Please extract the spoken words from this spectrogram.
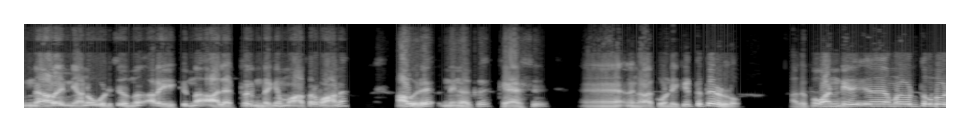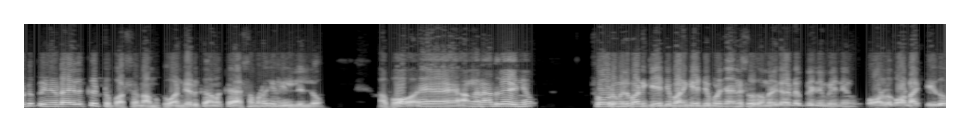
ഇന്ന ആൾ ഇനിയാണ് ഓടിച്ചതെന്ന് അറിയിക്കുന്ന ആ ലെറ്റർ ഉണ്ടെങ്കിൽ മാത്രമാണ് അവർ നിങ്ങൾക്ക് ക്യാഷ് നിങ്ങളുടെ അക്കൗണ്ടിലേക്ക് ഇട്ടുതരുള്ളൂ അതിപ്പോൾ വണ്ടി നമ്മൾ എടുത്തുകൊണ്ട് പോയിട്ട് പിന്നീട് ആയാലും കിട്ടും. പക്ഷെ നമുക്ക് വണ്ടി എടുക്കാനുള്ള ക്യാഷ് നമ്മുടെ കയ്യിൽ ഇല്ലല്ലോ. അപ്പോൾ അങ്ങനെ അത് കഴിഞ്ഞു. ഷോറൂമിൽ പണി കയറ്റി പണി കയറ്റിയപ്പോൾ ഞാൻ ഇൻഷുറൻസ് കമ്പനിക്കായിട്ട് പിന്നെയും പിന്നെയും ഫോണിൽ കോൺടാക്ട് ചെയ്തു.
